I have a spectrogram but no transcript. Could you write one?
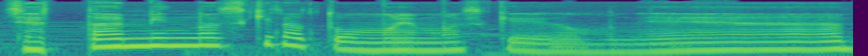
絶対みんな好きだと思いますけれどもね。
